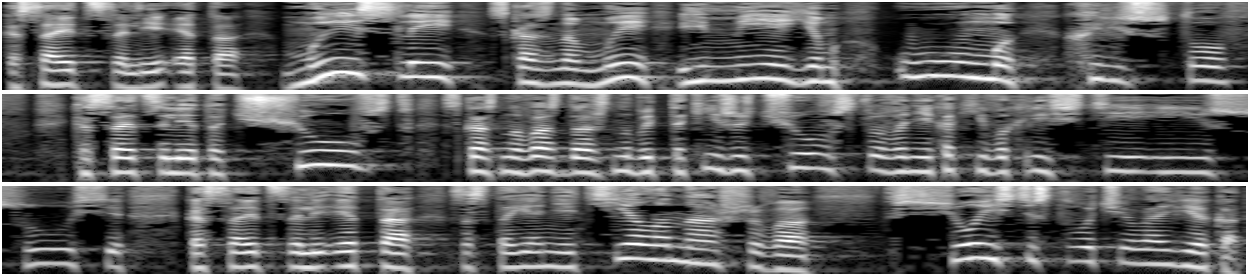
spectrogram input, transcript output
Касается ли это мыслей, сказано, мы имеем ум Христов. Касается ли это чувств, сказано, у вас должны быть такие же чувствования, как и во Христе Иисусе. Касается ли это состояние тела нашего, все естество человека.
